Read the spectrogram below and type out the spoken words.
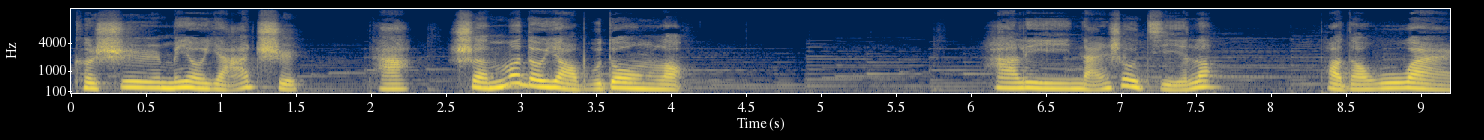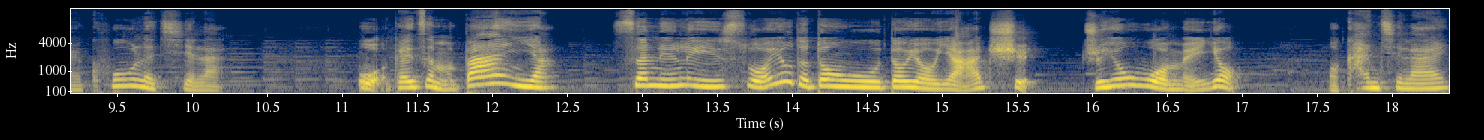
可是没有牙齿，他什么都咬不动了。哈利难受极了，跑到屋外哭了起来。我该怎么办呀？森林里所有的动物都有牙齿，只有我没有。我看起来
